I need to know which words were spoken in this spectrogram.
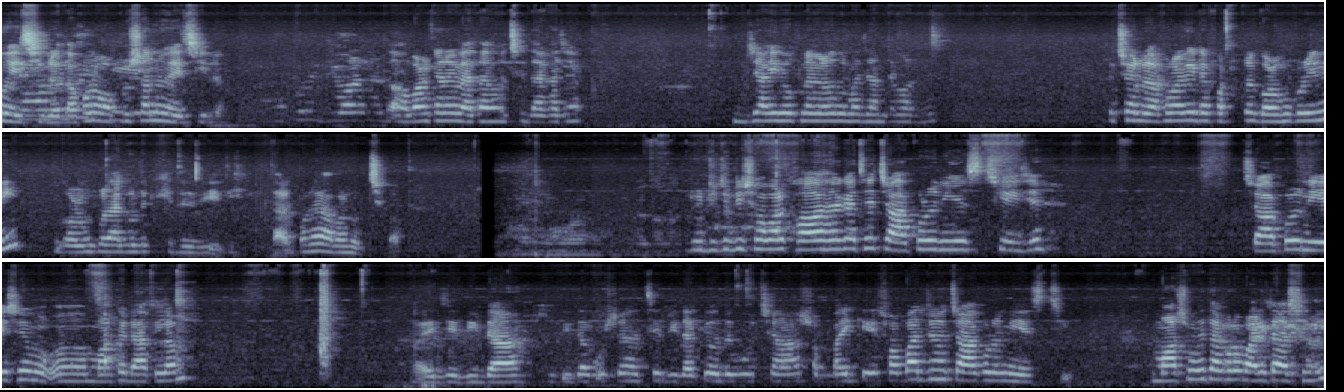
হয়েছিল, তখন অপারেশন হয়েছিল। তো আবার কেন ব্যথা হচ্ছে, দেখা যাক। যাই হোক না কেন, তোমরা জানতে পারবে। তো চলো, এখন আগে এটা ফট করে গরম করে নিই, গরম করে আগে ওদের খেতে দিয়ে দিই। তারপরে আবার হচ্ছে কথা। রুটি টুটি সবার খাওয়া হয়ে গেছে চা করে নিয়ে এসেছি এই যে। চা করে নিয়ে এসে মাকে ডাকলাম। এই যে দিদা দিদা বসে আছে দিদাকেও দেবো চা সবাইকে সবার জন্য চা করে নিয়ে এসেছি। মার সময় তো এখনও বাড়িতে আসেনি।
